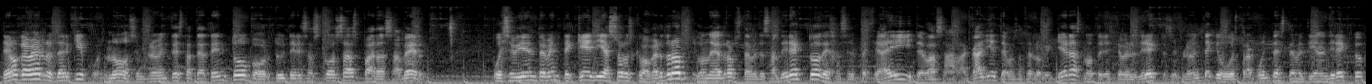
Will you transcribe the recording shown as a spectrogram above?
¿Tengo que ver los de Erki? Pues no, simplemente estate atento por Twitter y esas cosas para saber pues evidentemente qué días son los que va a haber drops. Y cuando haya drops te metes al directo, dejas el PC ahí y te vas a la calle, te vas a hacer lo que quieras. No tenéis que ver el directo, simplemente que vuestra cuenta esté metida en el directo.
